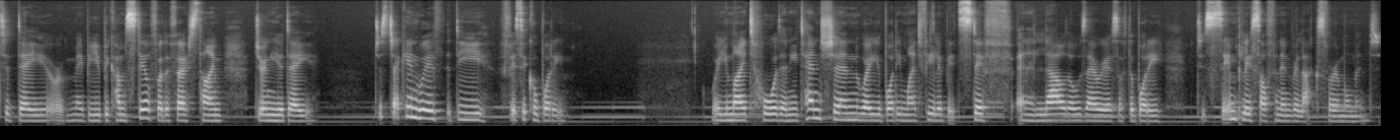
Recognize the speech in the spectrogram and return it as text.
today, or maybe you become still for the first time during your day, just check in with the physical body. Where you might hold any tension, where your body might feel a bit stiff, and allow those areas of the body to simply soften and relax for a moment.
